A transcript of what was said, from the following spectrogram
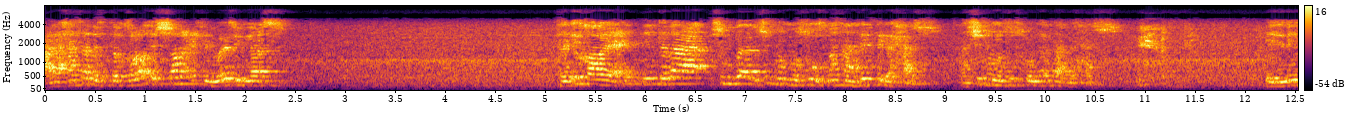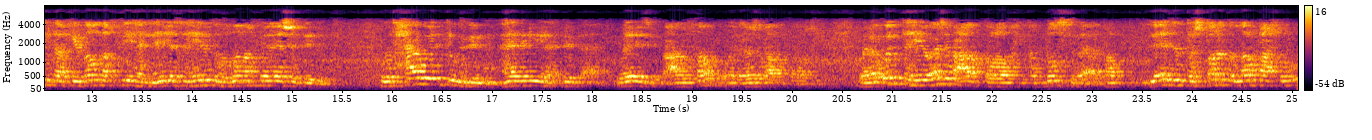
على حسب استقراء الشرع في الواجب نفسه. فدي قواعد أنت بقى شوف بقى بتشوف النصوص. مثلا هتفتك الحج. هتشوف النصوص كلها بتاعت الحج. اللي أنت في ظنك فيها اللي هي سهلت وظنك فيها اللي هي شددت وتحاول توزنها. هل هي هتبقى واجب على الفرض ولا واجب على التراخي ولو قلت هي واجب على التراخي هتبص بقى طب لازم تشترط الأربع شروط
